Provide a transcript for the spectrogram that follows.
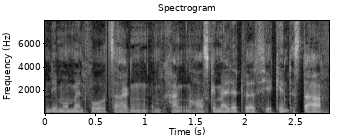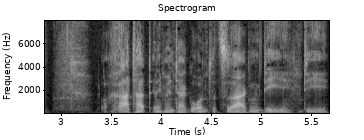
in dem Moment, wo sozusagen im Krankenhaus gemeldet wird, ihr Kind ist da, rattert im Hintergrund sozusagen die, die,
